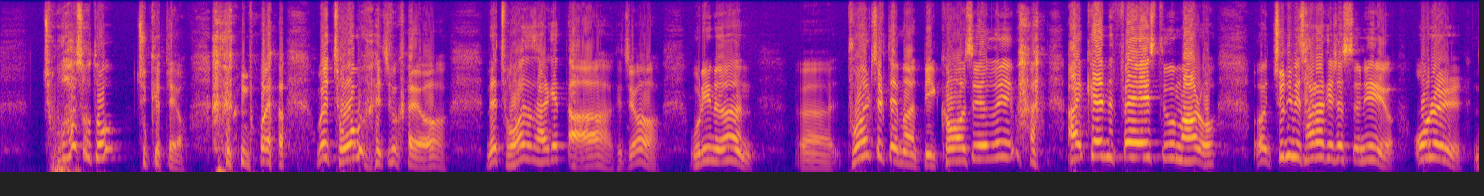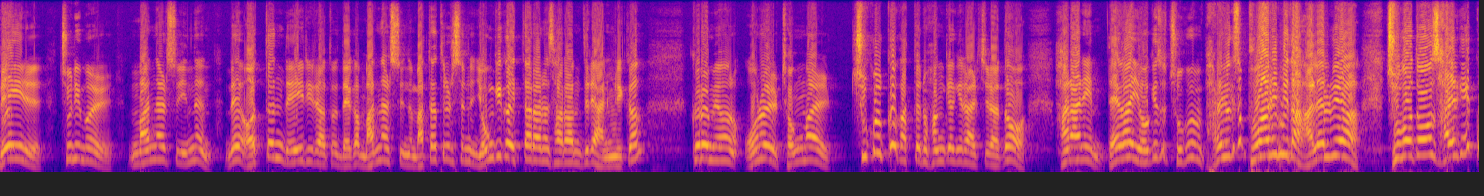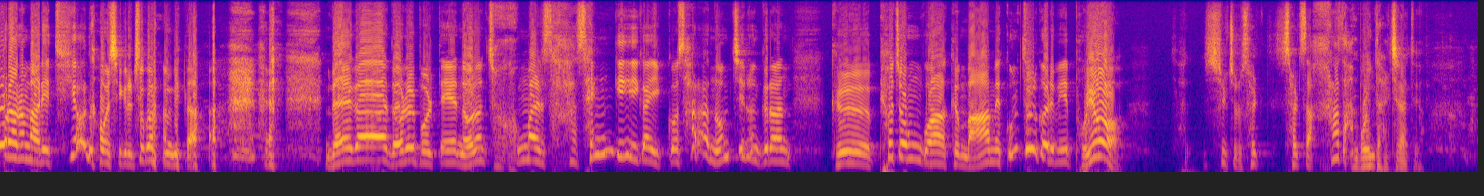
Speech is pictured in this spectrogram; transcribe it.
좋아서도 죽겠대요. 뭐야? 왜 좋으면 왜 죽어요? 내 좋아서 살겠다. 그죠? 우리는 어, 부활절 때만 because I can face tomorrow. 어, 주님이 살아계셨으니 오늘 내일 주님을 만날 수 있는 내 어떤 내일이라도 내가 만날 수 있는 맞닥뜨릴 수 있는 용기가 있다라는 사람들이 아닙니까? 그러면 오늘 정말 죽을 것 같은 환경이라 할지라도 하나님 내가 여기서 죽으면 바로 여기서 부활입니다. 할렐루야. 죽어도 살겠고라는 말이 튀어나오시기를 축원합니다. 내가 너를 볼 때 너는 정말 사, 생기가 있고 살아 넘치는 그런 그 표정과 그 마음의 꿈틀거림이 보여. 실제로 설, 설사 하나도 안 보인다 할지라도요.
